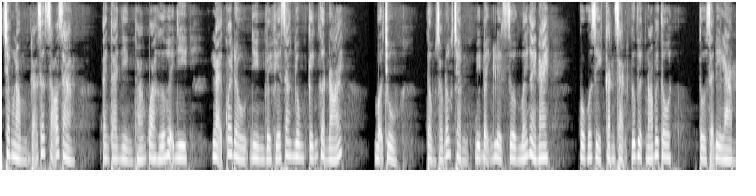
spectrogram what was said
trong lòng đã rất rõ ràng anh ta nhìn thoáng qua hứa Huệ Nhi, lại quay đầu nhìn về phía Giang Nhung kính cẩn nói, mợ chủ, Tổng giám đốc Trần bị bệnh liệt giường mấy ngày nay, cô có gì căn dặn cứ việc nói với tôi tôi sẽ đi làm.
